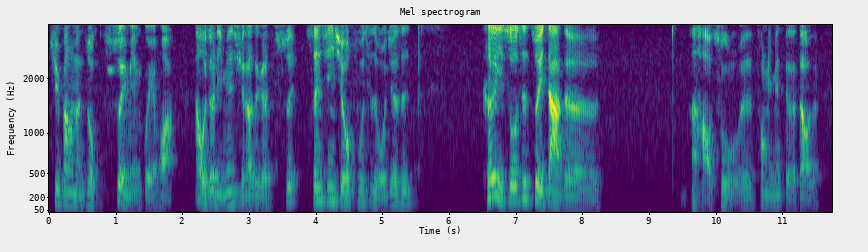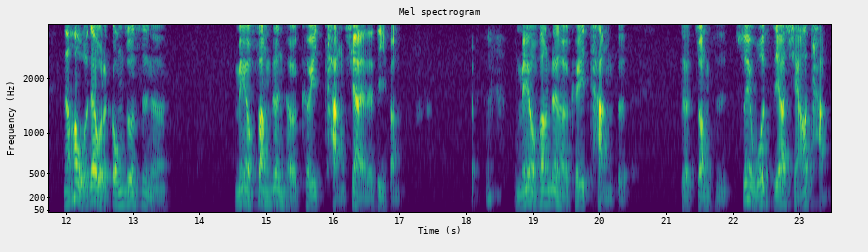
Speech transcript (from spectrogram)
去帮他们做睡眠规划，那我就里面学到这个睡身心修复室，我觉得是可以说是最大的呃好处，我是从里面得到的。然后我在我的工作室呢，没有放任何可以躺下来的地方，没有放任何可以躺着的装置，所以我只要想要躺，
